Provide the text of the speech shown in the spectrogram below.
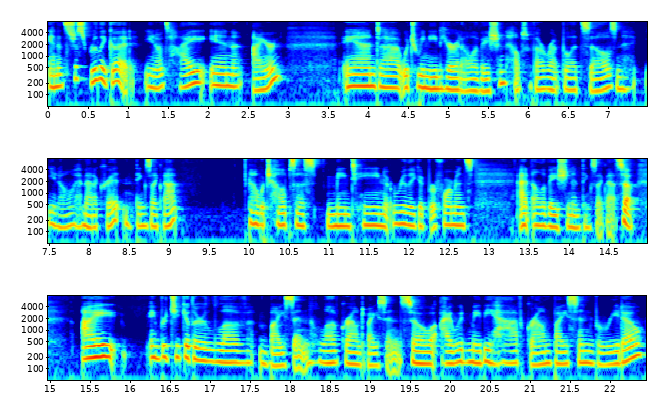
and it's just really good. You know it's high in iron and uh, which we need here at Elevation, helps with our red blood cells and you know hematocrit and things like that, uh, which helps us maintain really good performance at elevation and things like that. So, I in particular love bison, love ground bison. So I would maybe have ground bison burrito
